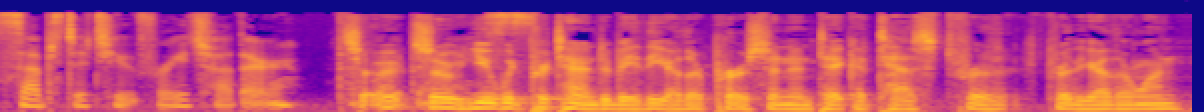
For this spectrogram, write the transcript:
substitute for each other. So, so you would pretend to be the other person and take a test for for the other one.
